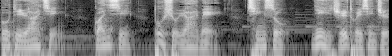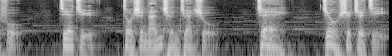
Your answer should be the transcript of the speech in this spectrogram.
不低于爱情，关系不属于暧昧，倾诉一直推心置腹，结局总是难成眷属。这就是知己。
